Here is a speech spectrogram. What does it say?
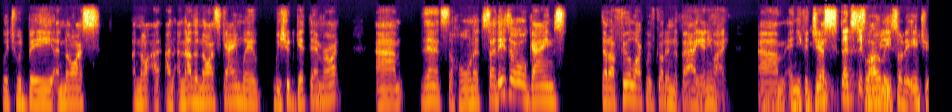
which would be a nice, a, a, another nice game where we should get them right. Um, then it's the Hornets. So these are all games that I feel like we've got in the bag anyway. Um, and you could just That's slowly sort of intro-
